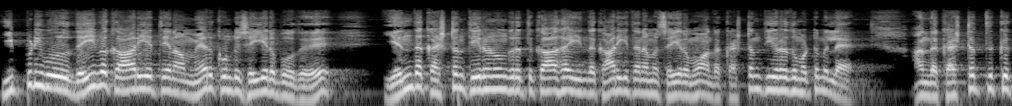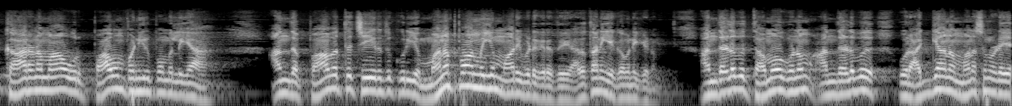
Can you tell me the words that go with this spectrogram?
இப்படி ஒரு தெய்வ காரியத்தை நாம் மேற்கொண்டு செய்யற போது எந்த கஷ்டம் தீரணுங்கிறதுக்காக இந்த காரியத்தை நம்ம செய்யறோமோ அந்த கஷ்டம் தீர்றது மட்டும் இல்ல அந்த கஷ்டத்துக்கு காரணமா ஒரு பாவம் பண்ணியிருப்போம் இல்லையா? அந்த பாவத்தை செய்யறதுக்குரிய மனப்பான்மையும் மாறிவிடுகிறது. அதைத்தான் நீங்க கவனிக்கணும். அந்த அளவு தமோ குணம் அந்த அளவு ஒரு அஜ்ஞானம் மனசனுடைய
